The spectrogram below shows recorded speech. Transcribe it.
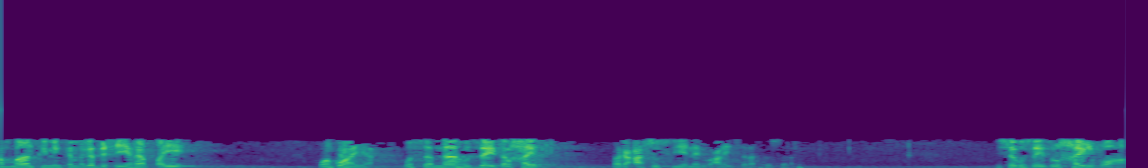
Ammaantii ninkan laga bixiyey reer dayi waan ku hayaa. Wa samaahu zayd alkhayr magacaasuu siiyey nebigu calayhi salaatu wasalaam isagu zaydulkhayl buu ahaa.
